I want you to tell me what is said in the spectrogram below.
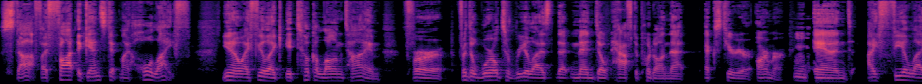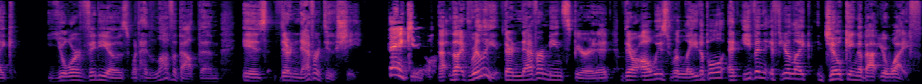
stuff. I fought against it my whole life. You know, I feel like it took a long time for for the world to realize that men don't have to put on that exterior armor. Mhm. And I feel like your videos what I love about them is they're never douchey. Thank you. Uh, Like really, they're never mean spirited. They're always relatable, and even if you're like joking about your wife,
